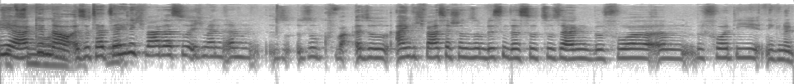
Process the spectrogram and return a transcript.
ja, genau. Also tatsächlich ja. war das so, ich meine, ähm, so, so, also eigentlich war es ja schon so ein bisschen, dass sozusagen bevor, ähm, bevor die, nee, genau,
